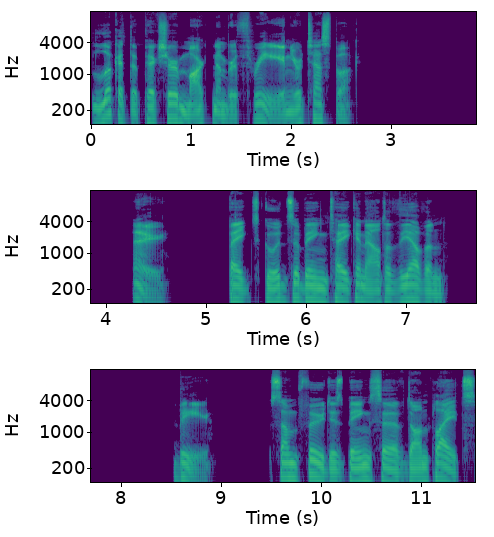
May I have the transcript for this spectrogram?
Look at the picture marked number 3 in your test book. A. Baked goods are being taken out of the oven. B. Some food is being served on plates.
